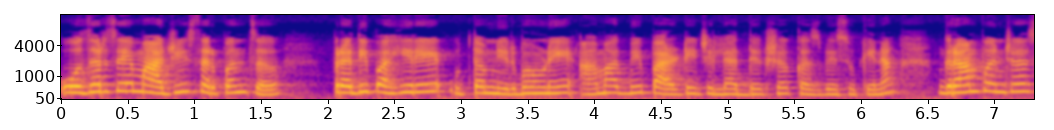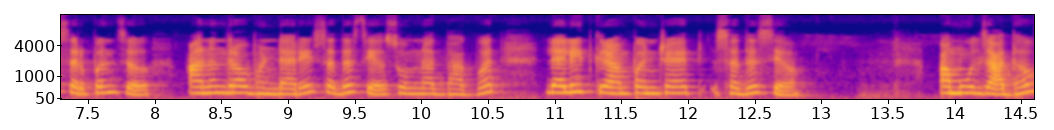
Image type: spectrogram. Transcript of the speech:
ओझरचे माजी सरपंच प्रदीप अहिरे उत्तम निर्भवणे आम आदमी पार्टी जिल्हाध्यक्ष कसबे सुकेना ग्रामपंचायत सरपंच आनंदराव भंडारे सदस्य सोमनाथ भागवत ललित ग्रामपंचायत सदस्य अमोल जाधव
